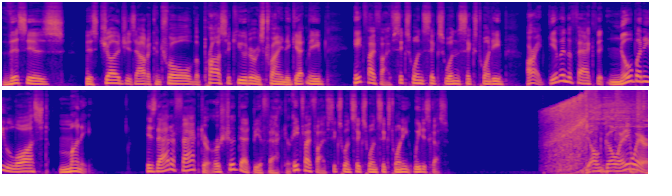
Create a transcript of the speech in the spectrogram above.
this is this judge is out of control. The prosecutor is trying to get me. 855 616 1620. All right, given the fact that nobody lost money, is that a factor or should that be a factor? 855 616 1620. We discuss. Don't go anywhere.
